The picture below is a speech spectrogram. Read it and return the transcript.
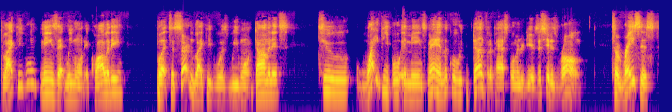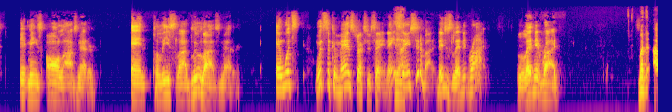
black people means that we want equality, but to certain black people is we want dominance. To white people, it means, man, look what we've done for the past 400 years. This shit is wrong. To racist, it means all lives matter, and police lives, blue lives matter. And what's what's the command structure saying? They ain't Yeah. saying shit about it. They just letting it ride, letting it ride. But uh,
